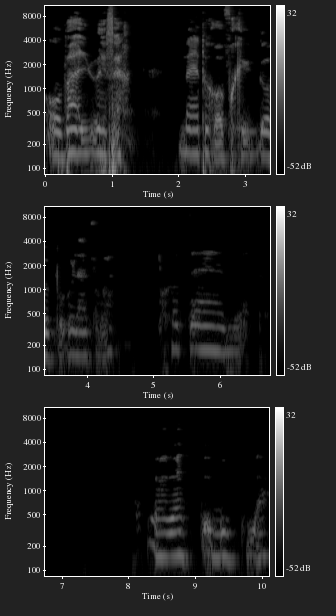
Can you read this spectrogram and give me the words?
On va lui faire mettre au frigo pour la fois prochaine le reste du plat.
